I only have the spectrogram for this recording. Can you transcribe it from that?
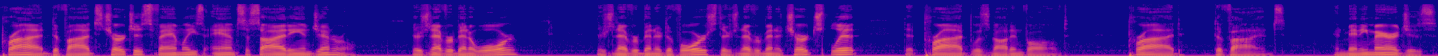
Pride divides churches, families, and society in general. There's never been a war. There's never been a divorce. There's never been a church split that pride was not involved. Pride divides. In many marriages,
